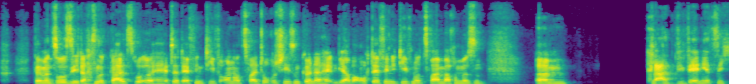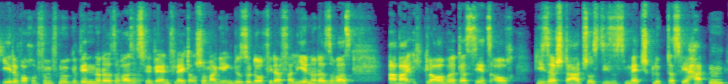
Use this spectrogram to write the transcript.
Wenn man so sieht, also Karlsruhe hätte definitiv auch noch zwei Tore schießen können, dann hätten wir aber auch definitiv nur zwei machen müssen. Ähm, klar, wir werden jetzt nicht jede Woche 5-0 gewinnen oder sowas. Wir werden vielleicht auch schon mal gegen Düsseldorf wieder verlieren oder sowas. Aber ich glaube, dass jetzt auch dieser Startschuss, dieses Matchglück, das wir hatten,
